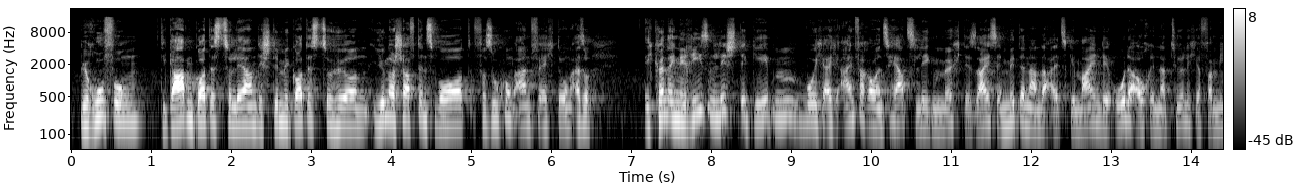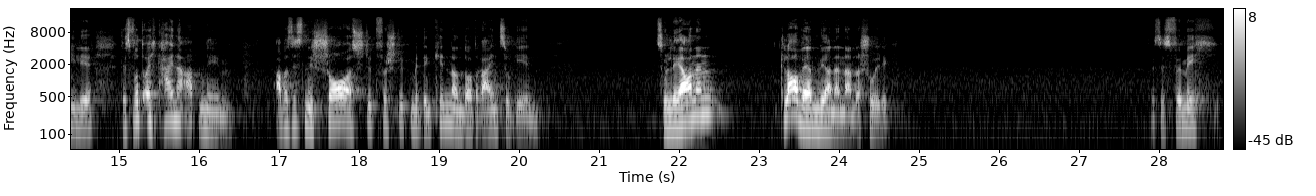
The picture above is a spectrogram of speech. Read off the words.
Berufung, die Gaben Gottes zu lernen, die Stimme Gottes zu hören, Jüngerschaft ins Wort, Versuchung, Anfechtung. Also ich könnte euch eine Riesenliste geben, wo ich euch einfach auch ins Herz legen möchte, sei es im Miteinander als Gemeinde oder auch in natürlicher Familie. Das wird euch keiner abnehmen. Aber es ist eine Chance, Stück für Stück mit den Kindern dort reinzugehen. Zu lernen, Klar werden wir aneinander schuldig. Das ist für mich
